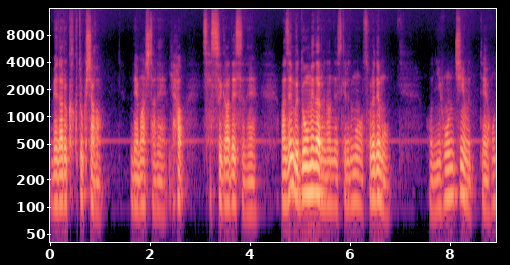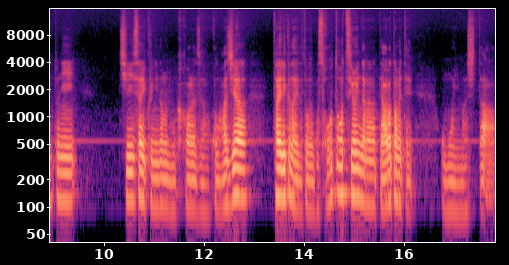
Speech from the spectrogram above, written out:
メダル獲得者が出ましたね。いやさすがですね、まあ、全部銅メダルなんですけれどもそれでも日本チームって本当に小さい国なのにもかかわらずこのアジア大陸内だと相当強いんだなって改めて思いました。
